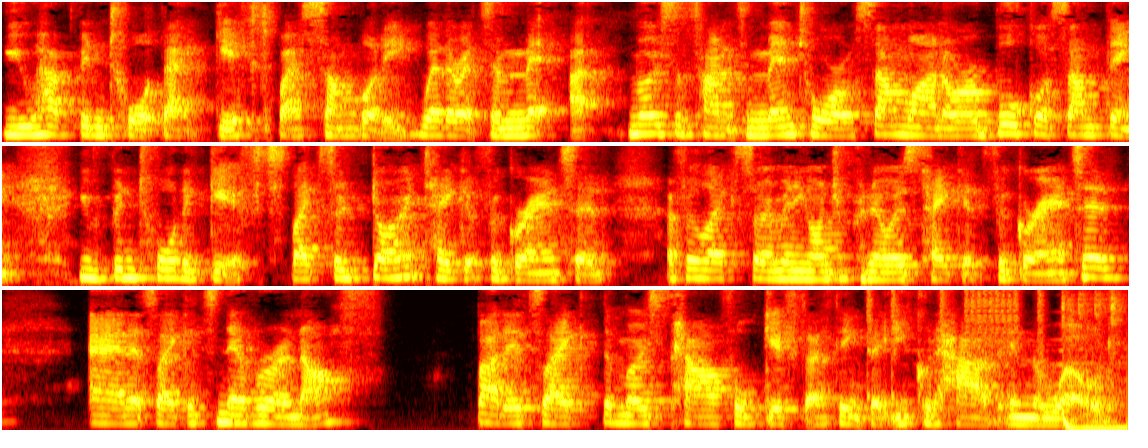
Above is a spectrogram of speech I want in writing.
you have been taught that gift by somebody whether it's a me- uh, most of the time it's a mentor or someone or a book or something you've been taught a gift. Like so don't take it for granted. I feel like so many entrepreneurs take it for granted and it's like it's never enough but it's like the most powerful gift i think that you could have in the world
